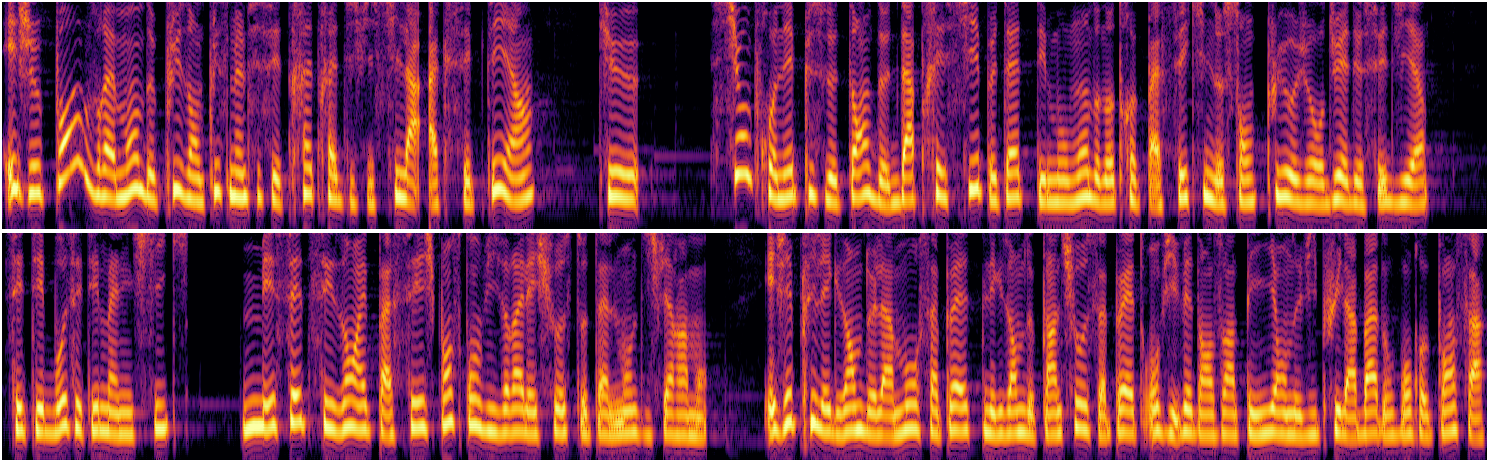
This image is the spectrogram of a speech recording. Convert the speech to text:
Et je pense vraiment de plus en plus, même si c'est très, très difficile à accepter, hein, que si on prenait plus le temps d'apprécier peut-être des moments de notre passé qui ne sont plus aujourd'hui et de se dire, c'était beau, c'était magnifique, mais cette saison est passée, je pense qu'on vivrait les choses totalement différemment. Et j'ai pris l'exemple de l'amour, ça peut être l'exemple de plein de choses, ça peut être on vivait dans un pays, on ne vit plus là-bas, donc on repense à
